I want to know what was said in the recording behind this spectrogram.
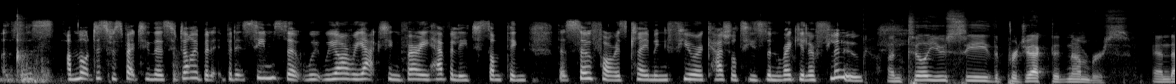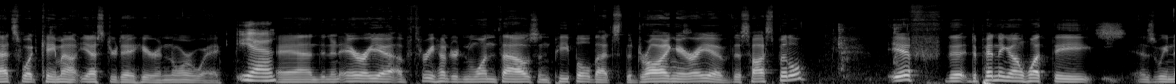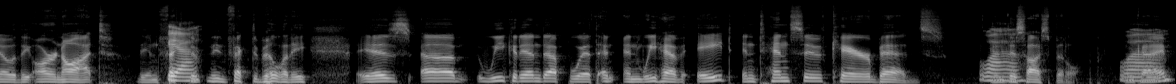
I'm not disrespecting those who die, but it, but it seems that we, we are reacting very heavily to something that so far is claiming fewer casualties than regular flu. Until you see the projected numbers. And that's what came out yesterday here in Norway. Yeah, And in an area of 301,000 people, that's the drawing area of this hospital. If the depending on what the, as we know, the R naught, the, infecti- Yeah. the infectability is, uh, we could end up with, and, and we have eight intensive care beds wow, in this hospital. Wow. Okay,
